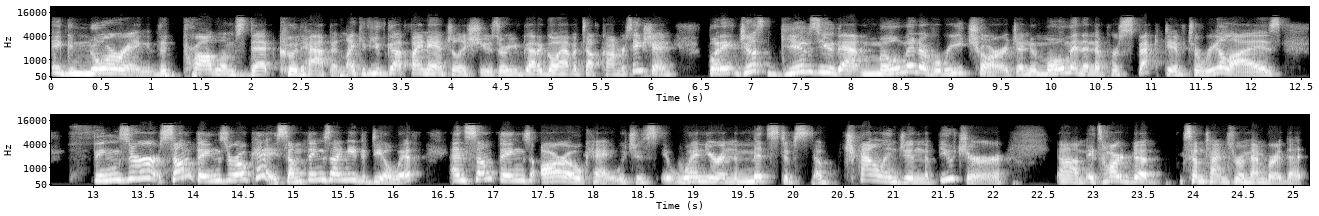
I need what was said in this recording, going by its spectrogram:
ignoring the problems that could happen. Like if you've got financial issues or you've got to go have a tough conversation, but it just gives you that moment of recharge and a moment and the perspective to realize things are some things are okay some things i need to deal with and some things are okay which is when you're in the midst of a challenge in the future um, it's hard to sometimes remember that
